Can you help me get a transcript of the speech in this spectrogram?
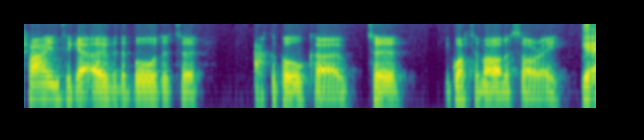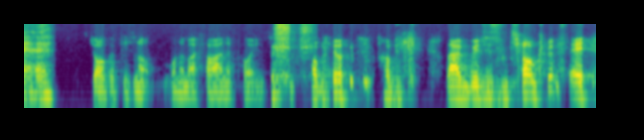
trying to get over the border to Acapulco, to Guatemala, sorry. Yeah. Geography is not one of my finer points. Probably, probably languages and geography.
